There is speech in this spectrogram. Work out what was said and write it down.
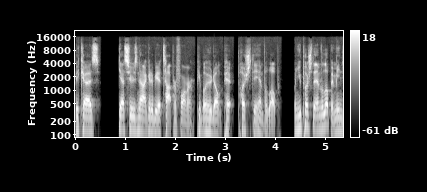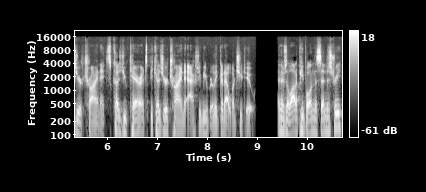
Because guess who's not going to be a top performer? People who don't p- push the envelope. When you push the envelope, it means you're trying. It's because you care. It's because you're trying to actually be really good at what you do. And there's a lot of people in this industry,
